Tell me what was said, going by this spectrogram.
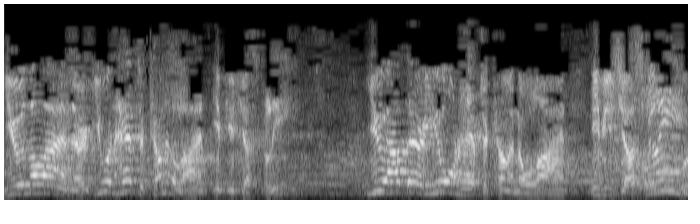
You in the line there, you wouldn't have to come in the line if you just believe. You out there, you won't have to come in no line if you just believe.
